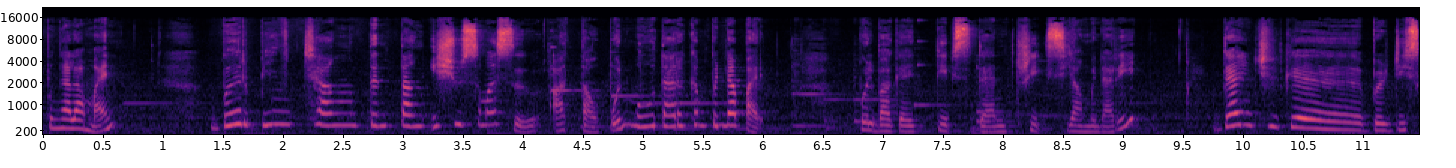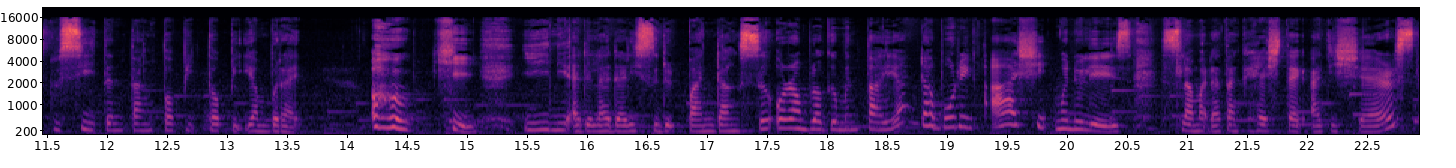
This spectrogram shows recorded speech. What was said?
pengalaman, berbincang tentang isu semasa ataupun mengutarakan pendapat. Pelbagai tips dan triks yang menarik dan juga berdiskusi tentang topik-topik yang berat. Okey, ini adalah dari sudut pandang seorang blogger mentah yang dah boring asyik menulis. Selamat datang ke hashtag Shares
